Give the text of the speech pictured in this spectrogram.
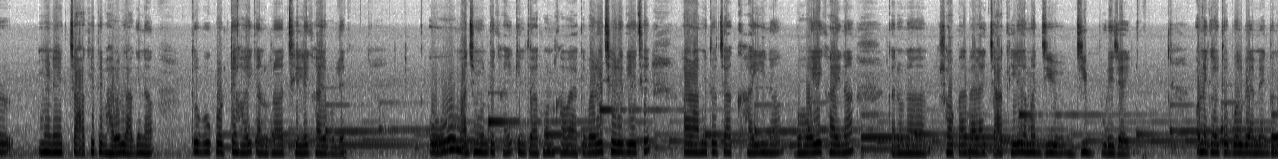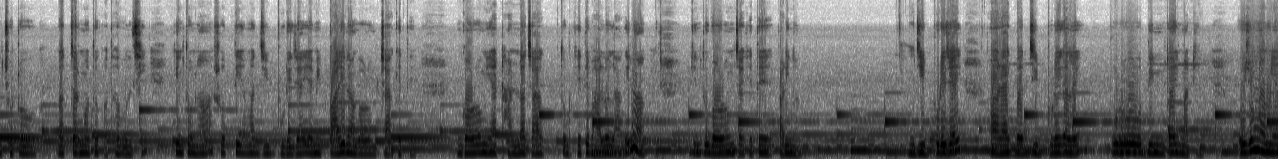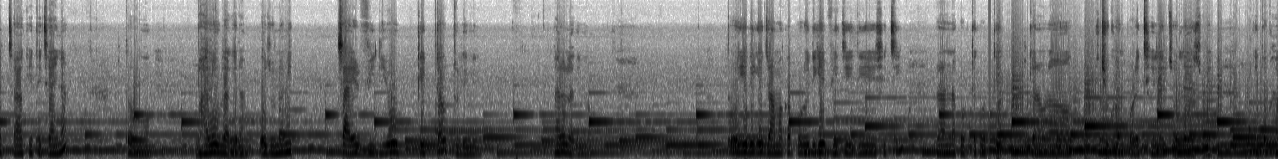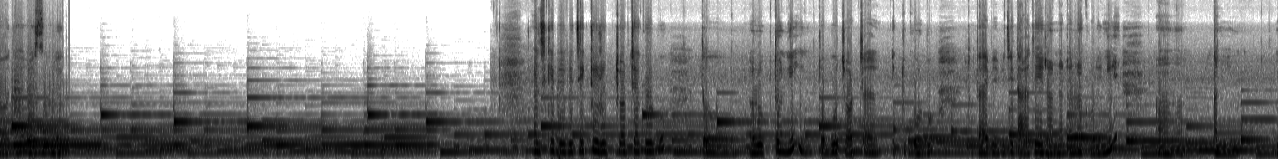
মানে চা খেতে ভালো লাগে না। তবু করতে হয়, কেননা ছেলে খায় বলে। ও মাঝে মধ্যে খায়, কিন্তু এখন খাওয়া একেবারেই ছেড়ে দিয়েছে। আর আমি তো চা খাই না, ভয়ে খাই না, কেননা সকালবেলায় চা খেলে আমার জিভ জিভ পুড়ে যায়। অনেকে হয়তো বলবে, আমি একদম ছোট বাচ্চার মতো কথা বলছি, কিন্তু না, সত্যি আমার জিভ পুড়ে যায়, আমি পারি না গরম চা খেতে। গরম আর ঠান্ডা চা তো খেতে ভালো লাগে না, কিন্তু গরম চা খেতে পারি না। জিভ পুড়ে যায় আর একবার জিভ পুড়ে গেলে পুরো দিনটাই মাটি। ওই জন্য আমি আর চা খেতে চাই না। তো ভালো লাগে না। ওই জন্য আমি চায়ের ভিডিও ক্লিপটাও তুলে নিই। ভালো লাগে না। তো এদিকে জামা কাপড় ওইদিকে ভিজিয়ে দিয়ে এসেছি। রান্না করতে করতে কেননা কিছুক্ষণ পরে ছেলে চলে আসবে। ওকে তো খাওয়াতে হবে স্কুলে। আজকে ভেবেছি একটু রূপচর্চা করব। তো রূপ তো নেই, তবুও চর্চা একটু করব। তো তাই ভেবেছি তাড়াতাড়ি রান্না টান্না করে নিয়ে আমি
